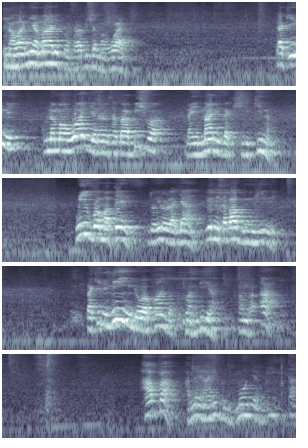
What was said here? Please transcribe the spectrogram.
tunawania mali kunasababisha mauaji, lakini kuna mauaji yanayosababishwa na imani za kishirikina. Wivu wa mapenzi ndio hilo la jana, hiyo ni sababu nyingine, lakini ninyi ndio wa kwanza kutuambia kwamba ah, hapa anayeharibu ni moja, mbili, tatu.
